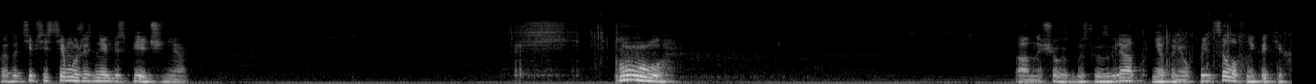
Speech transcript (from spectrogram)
Это тип системы жизнеобеспечения. Фу. Ладно, еще раз быстрый взгляд. Нет у него прицелов никаких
